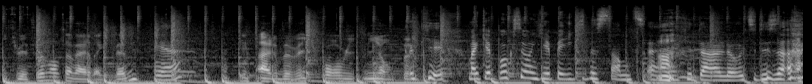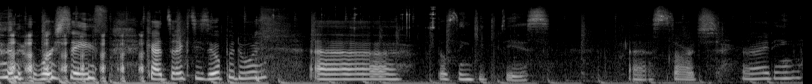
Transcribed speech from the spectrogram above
Ik weet wel altijd waar dat ik ben, Ja? maar de weg volg ik niet altijd. Oké, maar ik heb ook zo'n GPX-bestand uh, gedownload, dus uh, we're safe. Ik ga het direct eens open doen. Uh, dat is denk ik deze. Uh, start riding.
